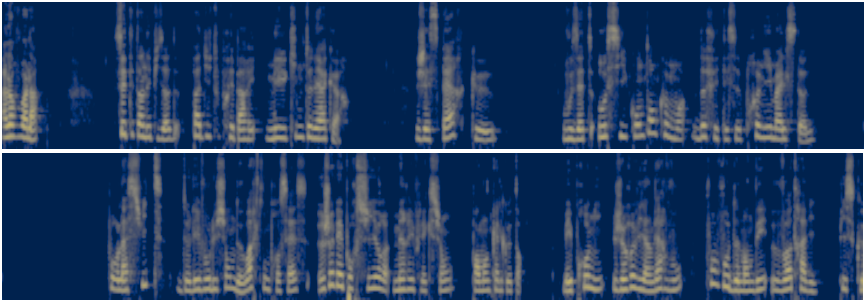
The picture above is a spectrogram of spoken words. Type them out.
Alors voilà, c'était un épisode pas du tout préparé, mais qui me tenait à cœur. J'espère que vous êtes aussi content que moi de fêter ce premier milestone. Pour la suite de l'évolution de Working Process, je vais poursuivre mes réflexions pendant quelques temps. Mais promis, je reviens vers vous pour vous demander votre avis, puisque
